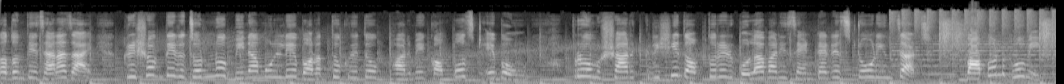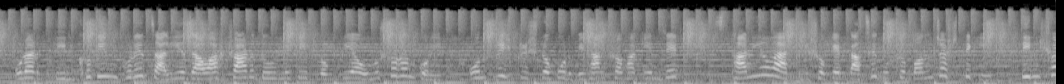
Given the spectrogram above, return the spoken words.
তদন্তে জানা যায়, কৃষকদের জন্য বিনামূল্যে বরাদ্দকৃত ভার্মে কম্পোস্ট এবং প্রোম সার কৃষি দপ্তরের গোলাবাড়ি সেন্টারের স্টোর ইনচার্জ। বাপন ভৌমিক, ওনার দীর্ঘদিন ধরে চালিয়ে যাওয়া সার দুর্নীতি প্রক্রিয়া অনুসরণ করে উনত্রিশ কৃষ্ণপুর বিধানসভা কেন্দ্রের স্থানীয় এক কৃষকের কাছে দুশো পঞ্চাশ থেকে তিনশো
